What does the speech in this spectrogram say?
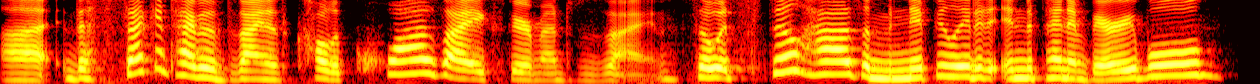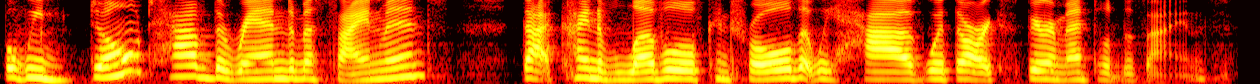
Uh, the second type of design is called a quasi-experimental design. So it still has a manipulated independent variable, but we don't have the random assignment, that kind of level of control that we have with our experimental designs.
